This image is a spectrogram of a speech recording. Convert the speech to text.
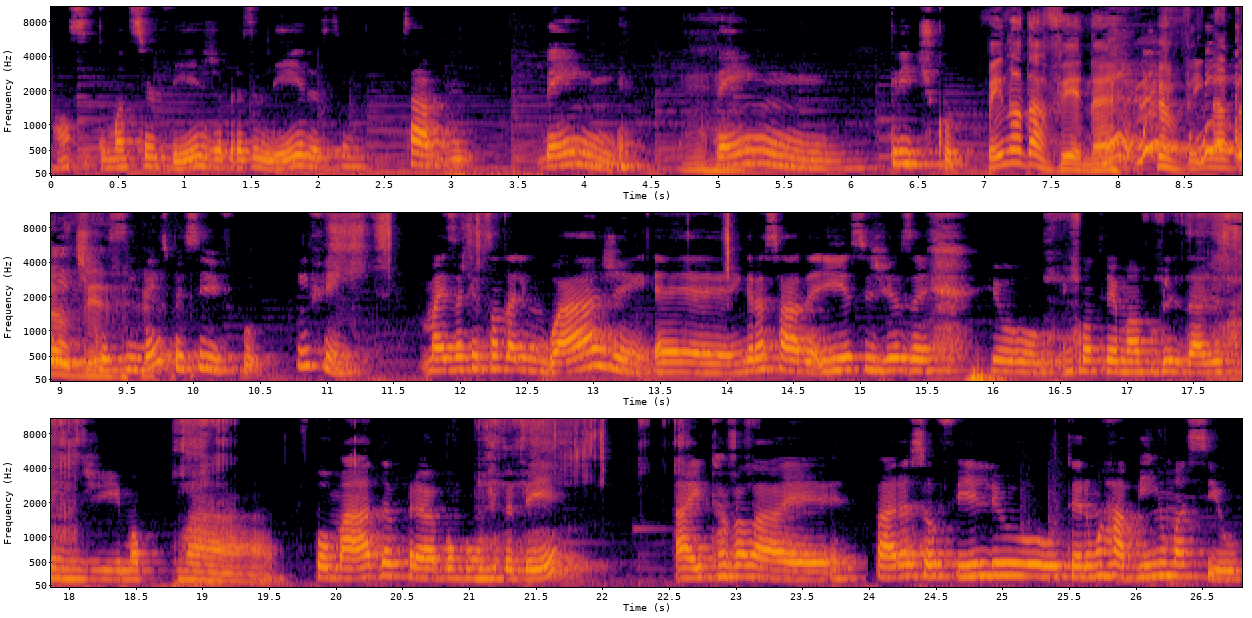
nossa, tomando cerveja brasileira, assim, sabe? Bem. Uhum. Bem crítico. Bem nada a ver, né? Bem, bem, bem nada crítico, a ver. Assim, bem específico. Enfim. Mas a questão da linguagem é engraçada. E esses dias eu encontrei uma publicidade assim de uma, uma pomada para bumbum de bebê. Aí tava lá, é para seu filho ter um rabinho macio.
